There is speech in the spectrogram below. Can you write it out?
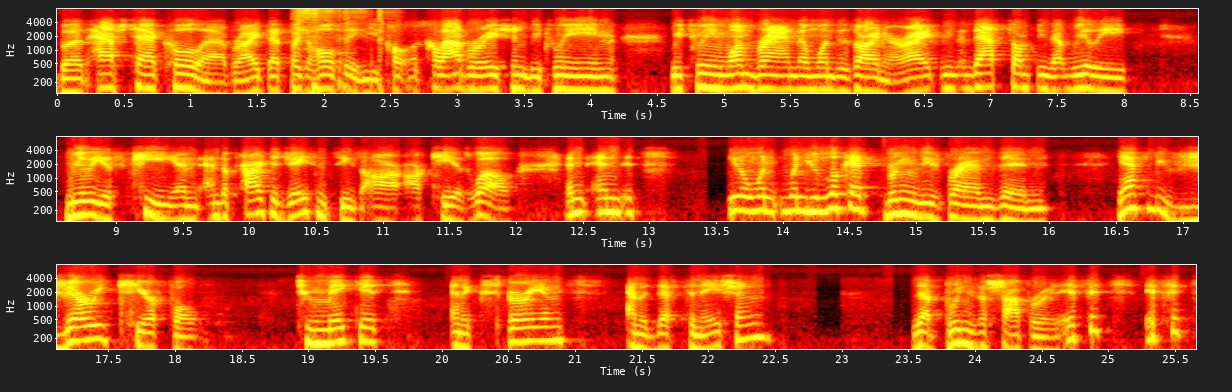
but hashtag collab, right? That's like the whole thing. You call a collaboration between between one brand and one designer, right? And that's something that really really is key. And and the product adjacencies are are key as well. And and it's you know when when you look at bringing these brands in, you have to be very careful to make it an experience and a destination that brings the shopper in. If it's if it's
